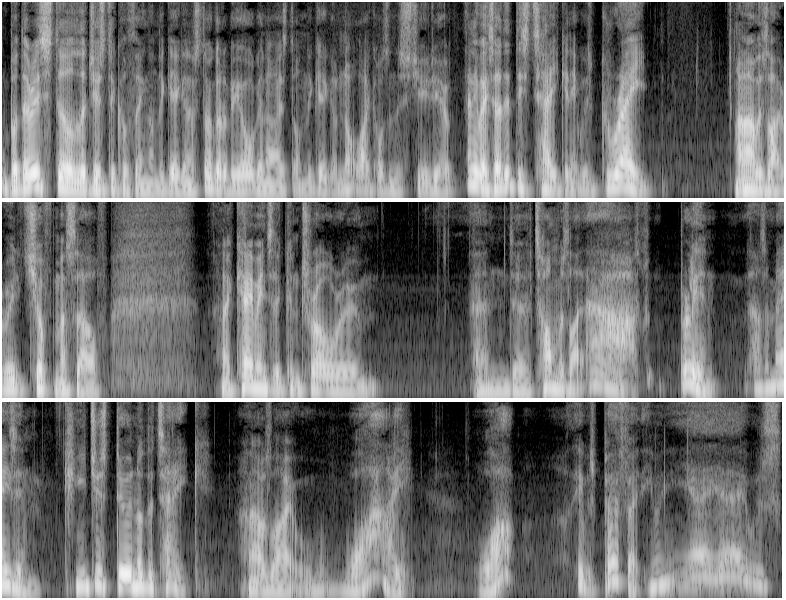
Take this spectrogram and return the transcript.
but there is still a logistical thing on the gig, and I've still got to be organised on the gig. I'm not like I was in the studio. Anyway, so I did this take, and it was great, and I was like really chuffed myself. And I came into the control room, and uh, Tom was like, "Ah, brilliant! That was amazing. Can you just do another take?" And I was like, "Why? What? It was perfect." He went, "Yeah, yeah, it was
